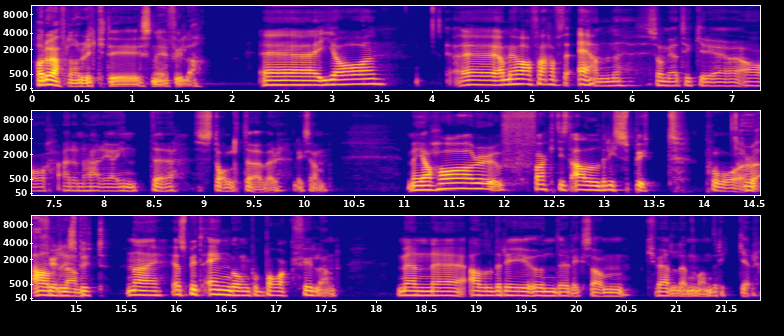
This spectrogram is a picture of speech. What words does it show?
har du haft någon riktig snedfylla? Eh, ja, eh, ja, men jag har haft en som jag tycker är, ja, är den här är jag inte stolt över. Liksom. Men jag har faktiskt aldrig spytt på Har du aldrig fyllan. spytt? Nej, jag har spytt en gång på bakfyllan. Men eh, aldrig under liksom kvällen man dricker.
